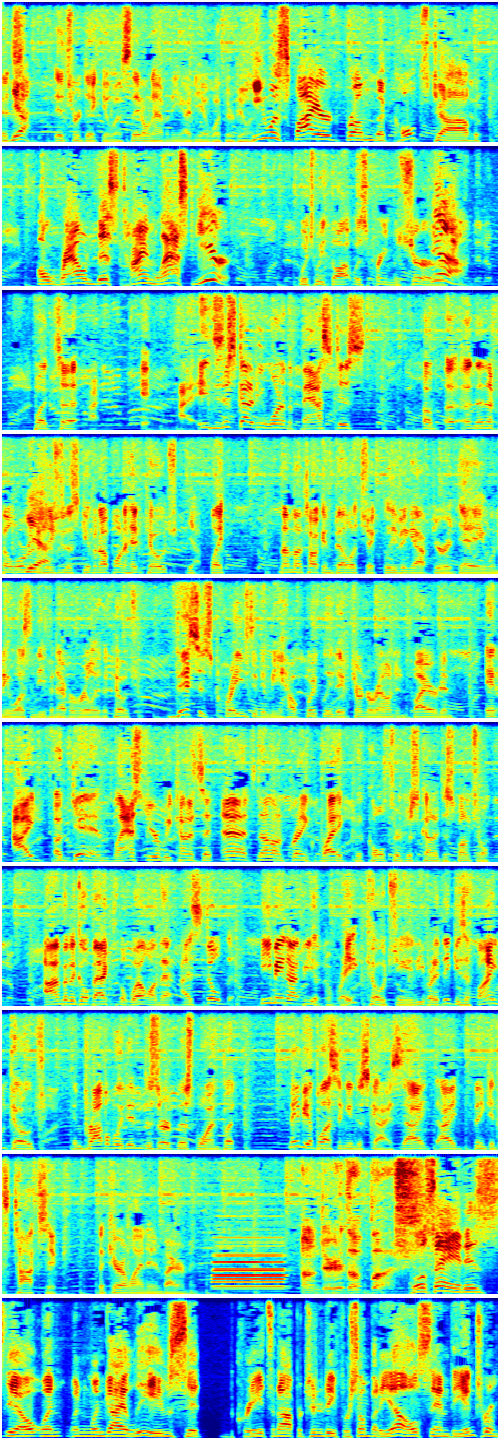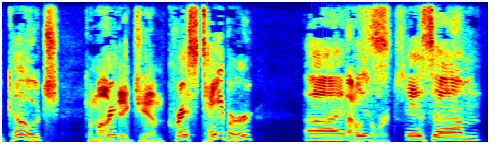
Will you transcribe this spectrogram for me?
It's, Yeah. it's ridiculous. They don't have any idea what they're doing. He was fired from the Colts job around this time last year. which we thought was premature. Yeah. but uh, I, it, I, is this got to be one of the fastest of uh, an NFL organization Yeah. that's given up on a head coach? Yeah. like I'm not talking Belichick leaving after a day when he wasn't even ever really the coach. This is crazy to me how quickly they've turned around and fired him. And I again last year we kind of said, eh, it's not on Frank Reich. The Colts are just kind of dysfunctional. I'm going to go back to the well on that. I still he may not be a great coach, Andy, but I think he's a fine coach and probably didn't deserve this one, but maybe a blessing in disguise. I I think it's toxic the Carolina environment. Under the bus. We'll say it is, you know, when, when one guy leaves, it creates an opportunity for somebody else, and the interim coach. Come on, Chris- Big Jim. Chris Tabor uh, That also is, works. is um,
